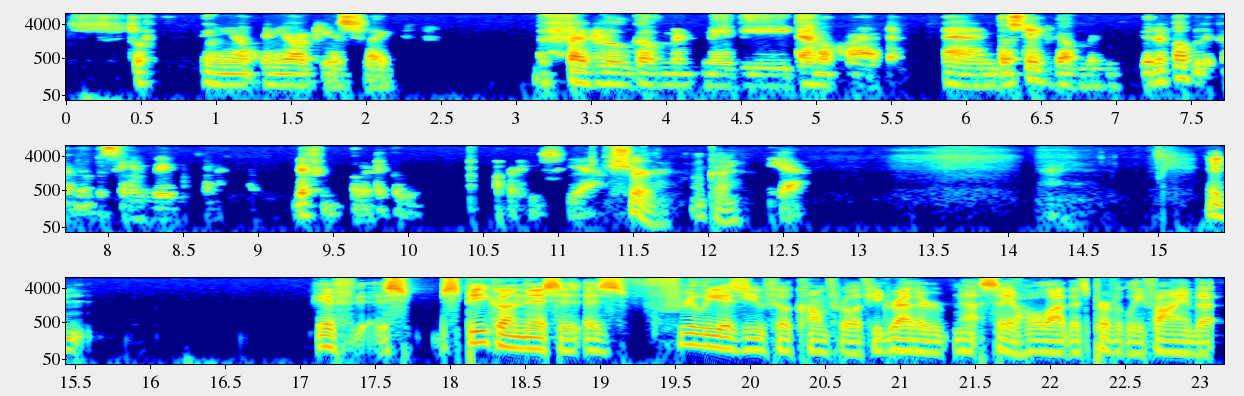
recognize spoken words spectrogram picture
So in your in your case, like the federal government may be Democrat and the state government be Republican in the same way we can have different political parties. Yeah. Sure. Okay. Yeah. And if speak on this as, as freely as you feel comfortable, if you'd rather not say a whole lot, that's perfectly fine. But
